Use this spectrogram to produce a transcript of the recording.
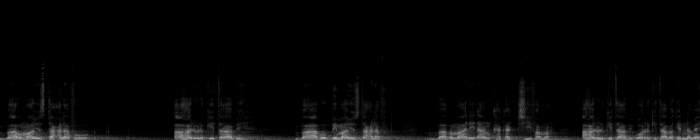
باب ما يستحلف أهل الكتاب باب بما يستحلف باب مالي الآن ككتشيفما أهل الكتاب ور كتابك إنما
